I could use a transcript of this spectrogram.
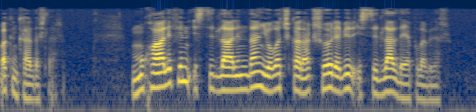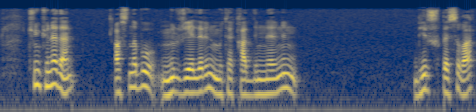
Bakın kardeşler. Muhalifin istidlalinden yola çıkarak şöyle bir istidlal de yapılabilir. Çünkü neden? Aslında bu mürciyelerin, mütekaddimlerinin bir şüphesi var.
